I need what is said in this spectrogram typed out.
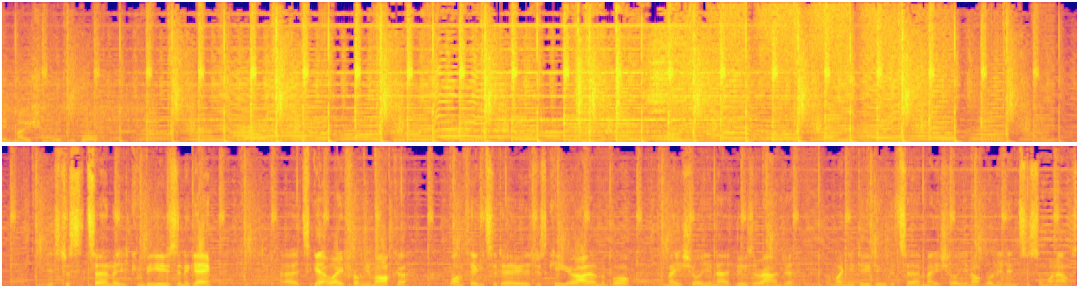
in motion with the ball. It's just a turn that you can be used in a game uh, to get away from your marker. One thing to do is just keep your eye on the ball and make sure you know who's around you and when you do do the turn make sure you're not running into someone else.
